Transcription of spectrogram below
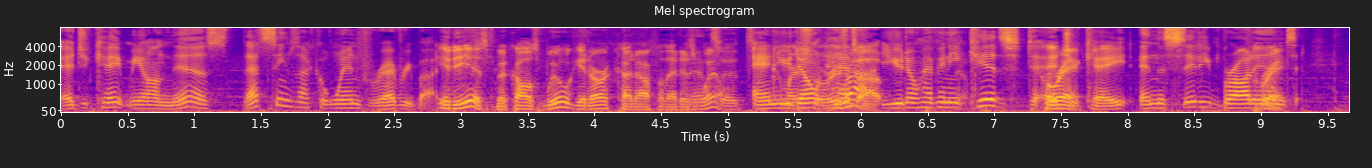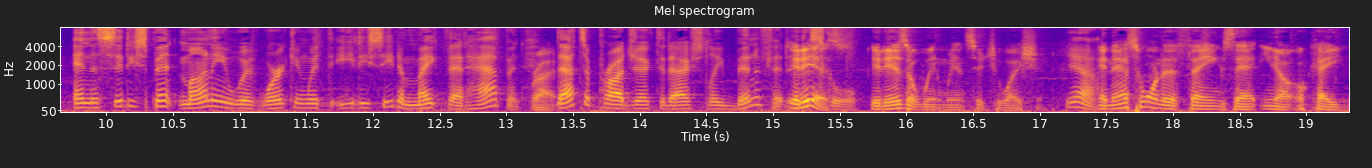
educate me on this. That seems like a win for everybody. It is because we'll get our cut off of that as That's well. a- and you don't have rooftop. you don't have any kids to Correct. educate, and the city brought Correct. in. And the city spent money with working with the EDC to make that happen. Right. That's a project that actually benefited It the is. school. It is a win-win situation. Yeah. And that's one of the things that you know. Okay,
